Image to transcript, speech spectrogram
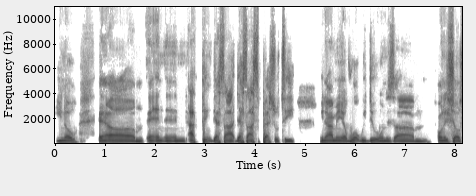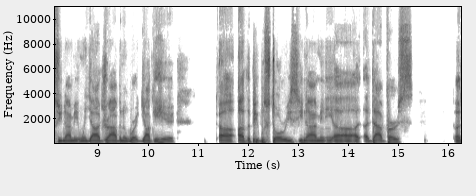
you know, and um and and I think that's our that's our specialty. You know what I mean of what we do on this um on this show. So you know what I mean when y'all driving to work, y'all can hear uh other people's stories. You know what I mean uh, a, a diverse a,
